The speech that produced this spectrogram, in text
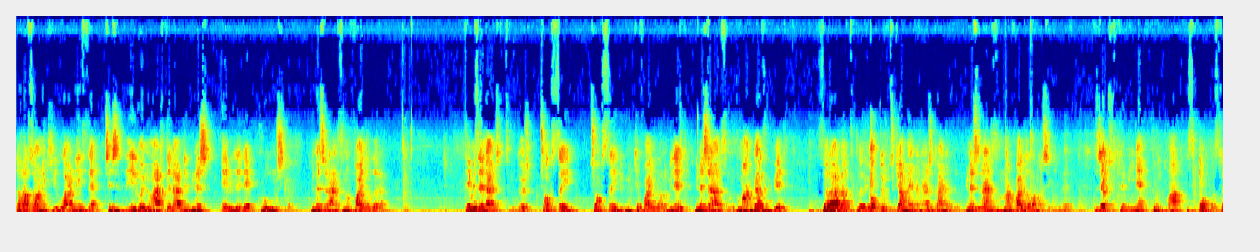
Daha sonraki yıllarda ise çeşitli il ve üniversitelerde güneş evleri kurulmuştur. Güneş enerjisinin faydaları. Temiz enerji türüdür. Çok sayı çok sayıda ülke faydalanabilir. Güneş enerjisinin duman, gaz gibi zararlı atıkları yoktur. Tükenmeyen enerji kaynağıdır. Güneş enerjisinden faydalanma şekilleri. Temini, kurutma, ısı pompası,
